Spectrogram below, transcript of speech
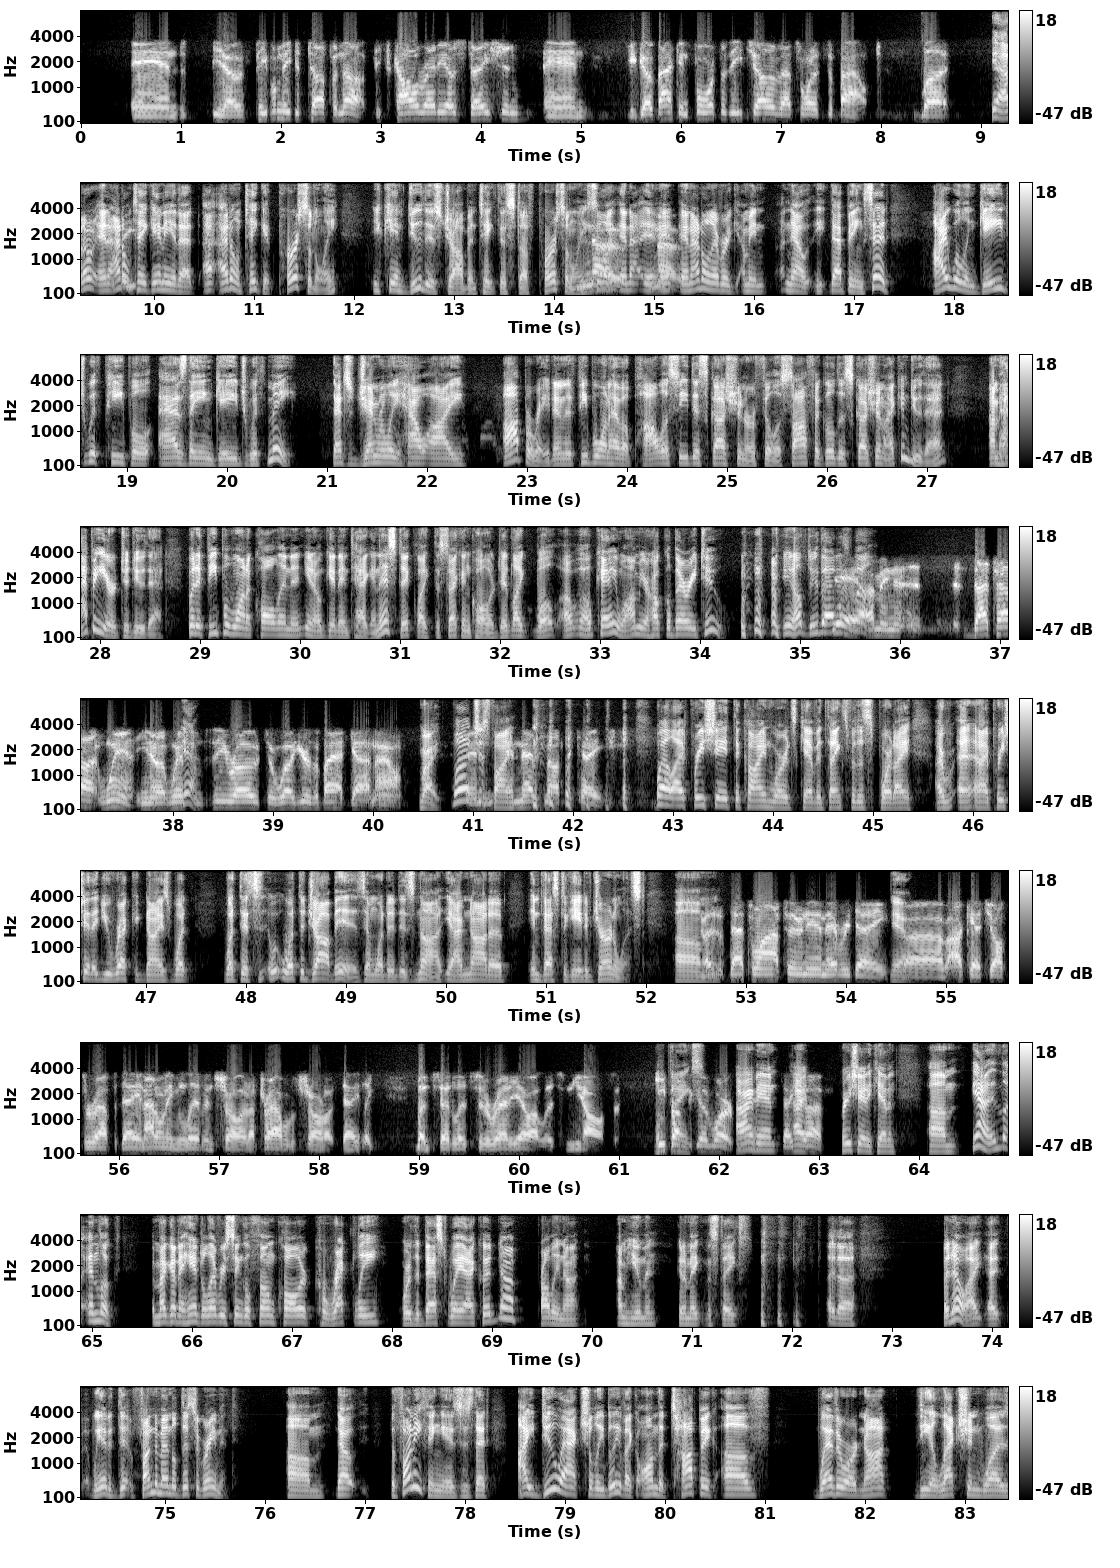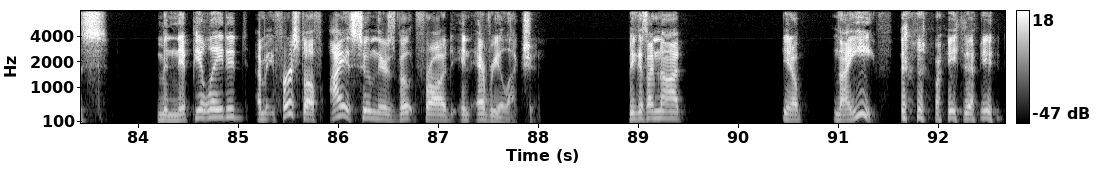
and you know, people need to toughen up. If you call a radio station and you go back and forth with each other, that's what it's about. But Yeah, I don't, and I don't take any of that. I, I don't take it personally. You can't do this job and take this stuff personally. so, No, and I, no. and I don't ever. I mean, now that being said, I will engage with people as they engage with me. That's generally how I operate. And if people want to have a policy discussion or a philosophical discussion, I can do that. I'm happier to do that. But if people want to call in and you know get antagonistic, like the second caller did, like, well, oh, okay, well, I'm your Huckleberry too. I mean, I'll do that as yeah, well. I mean, that's how it went. You know, it went Yeah. from zero to well, you're the bad guy now. right. Well, it's and, just fine. And that's not the case. Well, I appreciate the kind words, Kevin. Thanks for the support. I, I and I appreciate that you recognize what what this what the job is and what it is not. Yeah, I'm not a investigative journalist. Um, Uh, that's why I tune in every day. Yeah. Uh, I catch y'all throughout the day, and I don't even live in Charlotte. I travel to Charlotte daily. But instead of listening to the radio, I listen to y'all. So well, keep up the good work. All right, man. Take care. Appreciate it, Kevin. Um, yeah, and look, am I going to handle every single phone caller correctly or the best way I could? No, probably not. I'm human. Going to make mistakes. but uh, but no, I, I we had a di- fundamental disagreement. Um, now the funny thing is, is that I do actually believe, like on the topic of whether or not the election was manipulated. I mean, first off, I assume there's vote fraud in every election because I'm not, you know, naive, right? I mean,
